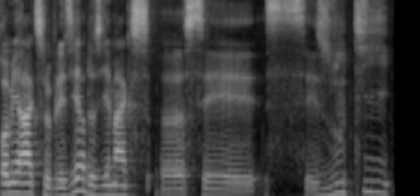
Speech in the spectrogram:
premier axe le plaisir, deuxième axe euh, c'est ces outils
